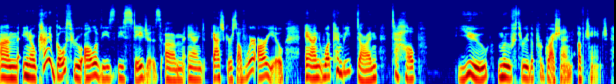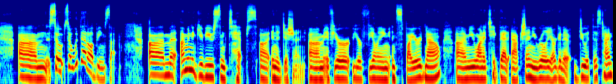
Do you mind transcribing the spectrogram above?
um, you know, kind of go through all of these these stages um, and ask yourself, where are you, and what can be done to help you move through the progression of change. Um, so, so with that all being said, um, I'm going to give you some tips. Uh, in addition, um, if you're you're feeling inspired now, um, you want to take that action. You really are going to do it this time.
